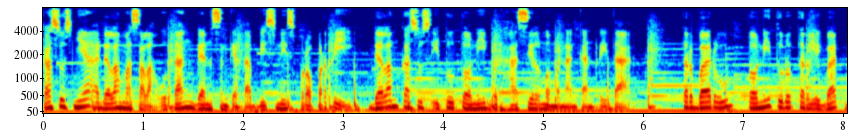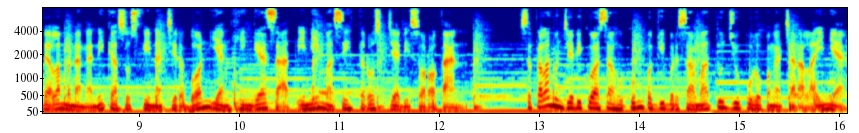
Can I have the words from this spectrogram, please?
Kasusnya adalah masalah utang dan sengketa bisnis properti. Dalam kasus itu Tony berhasil memenangkan Rita. Terbaru, Tony turut terlibat dalam menangani kasus Vina Cirebon yang hingga saat ini masih terus jadi sorotan. Setelah menjadi kuasa hukum pergi bersama 70 pengacara lainnya,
